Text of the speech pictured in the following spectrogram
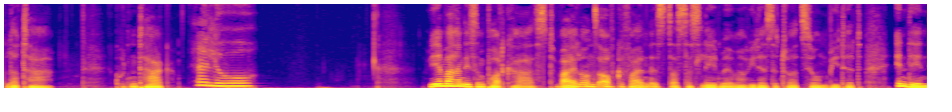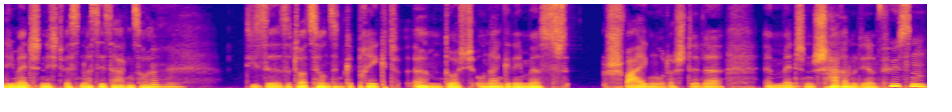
Lotta. Guten Tag. Hallo. Wir machen diesen Podcast, weil uns aufgefallen ist, dass das Leben immer wieder Situationen bietet, in denen die Menschen nicht wissen, was sie sagen sollen. Diese Situationen sind geprägt ähm, durch unangenehmes Schweigen oder Stille. Ähm, Menschen scharren mit ihren Füßen.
